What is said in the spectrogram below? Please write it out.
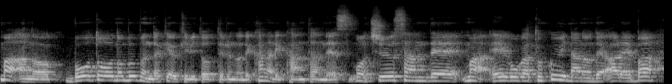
まあ、あの冒頭の部分だけを切り取ってるのでかなり簡単です。もう中3で、まあ、英語が得意なのであれば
